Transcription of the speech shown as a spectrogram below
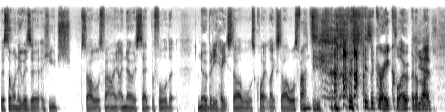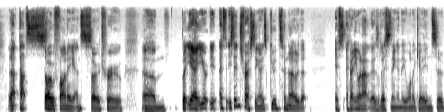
but someone who is a, a huge Star Wars fan I, I know has said before that nobody hates Star Wars quite like Star Wars fans, which is a great quote. And I'm like, that that's so funny and so true. Um, but yeah, you're, it's interesting and it's good to know that if if anyone out there is listening and they want to get into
